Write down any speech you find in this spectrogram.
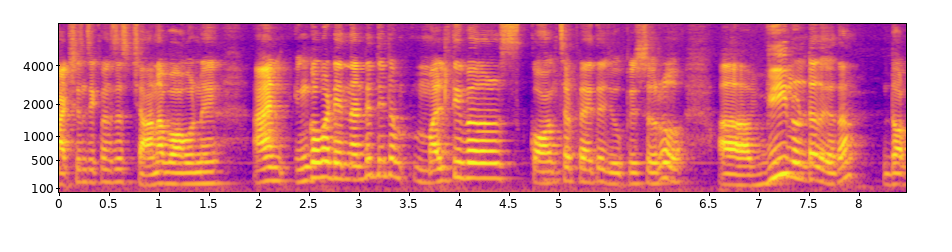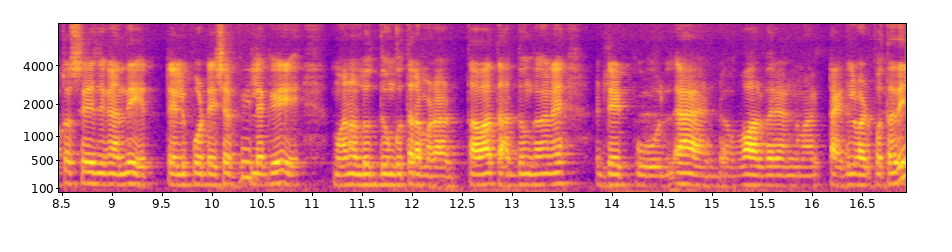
యాక్షన్ సీక్వెన్సెస్ చాలా బాగున్నాయి. అండ్ ఇంకొకటి ఏంటంటే దీంట్లో మల్టీవర్స్ కాన్సెప్ట్ అయితే చూపిస్తారు. వీల్ ఉంటుంది కదా. డాక్టర్ స్టేజ్ గాంధీ టెలిపోర్టేషన్ వీళ్ళకి మనలు దుంకుతారు అన్నమాట. తర్వాత దుంకగానే డెడ్ పూల్ అండ్ వాల్వర్ అండ్ మనకి టైటిల్ పడిపోతుంది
